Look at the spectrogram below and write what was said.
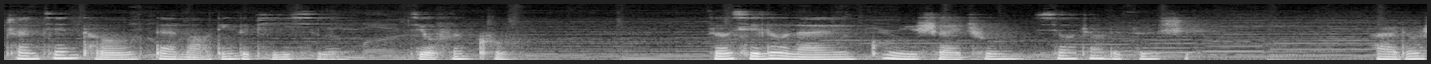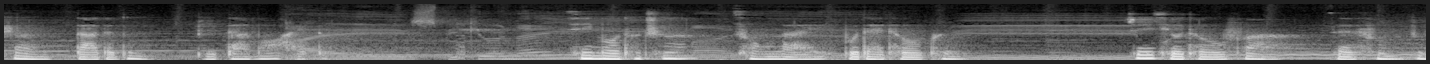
穿尖头带铆钉的皮鞋，九分裤，走起路来故意甩出嚣张的姿势。耳朵上打的洞比大猫还多。骑摩托车从来不戴头盔，追求头发在风中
